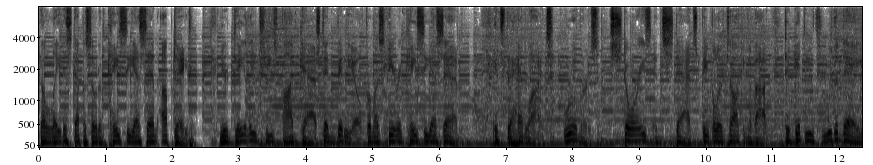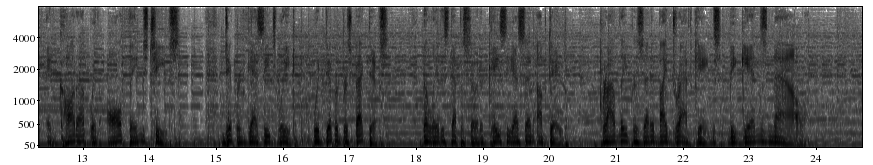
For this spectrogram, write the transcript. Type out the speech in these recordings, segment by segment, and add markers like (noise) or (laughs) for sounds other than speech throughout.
the latest episode of KCSN Update, your daily Chiefs podcast and video from us here at KCSN. It's the headlines, rumors, stories, and stats people are talking about to get you through the day and caught up with all things Chiefs. Different guests each week with different perspectives. The latest episode of KCSN Update, proudly presented by DraftKings, begins now.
